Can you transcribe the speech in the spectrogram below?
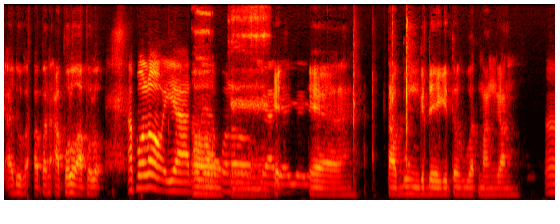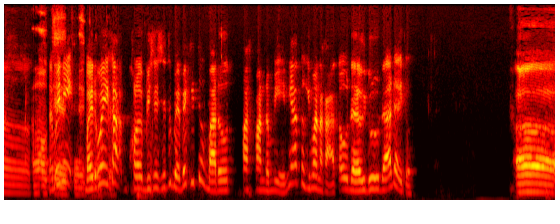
aduh, apa, Apollo, Apollo. Apollo, iya namanya Oh, Apollo. oke. Iya, iya, iya. iya. Ya, tabung gede gitu buat manggang. Eh, Oh, oke, Tapi ini, oke, by the way oke. kak, kalau bisnis itu bebek itu baru pas pandemi ini atau gimana kak? Atau dari dulu udah ada itu? eh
